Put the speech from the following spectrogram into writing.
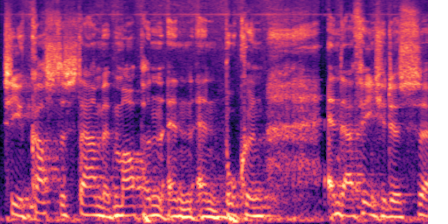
zie je kasten staan met mappen en, en boeken. En daar vind je dus uh,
